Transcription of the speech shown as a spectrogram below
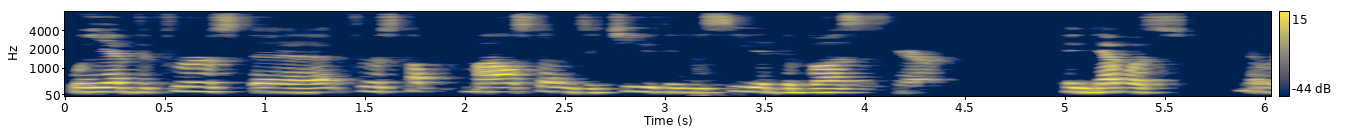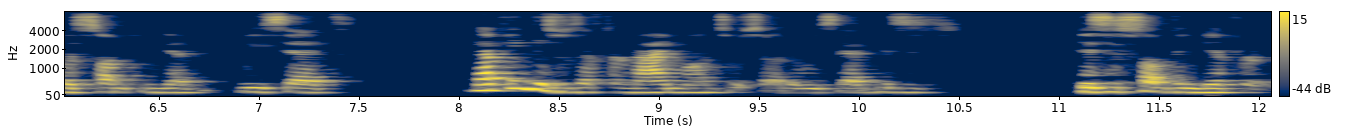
when you have the first uh, first couple of milestones achieved and you see that the buzz is there. I think that was that was something that we said. And I think this was after nine months or so that we said this is this is something different.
